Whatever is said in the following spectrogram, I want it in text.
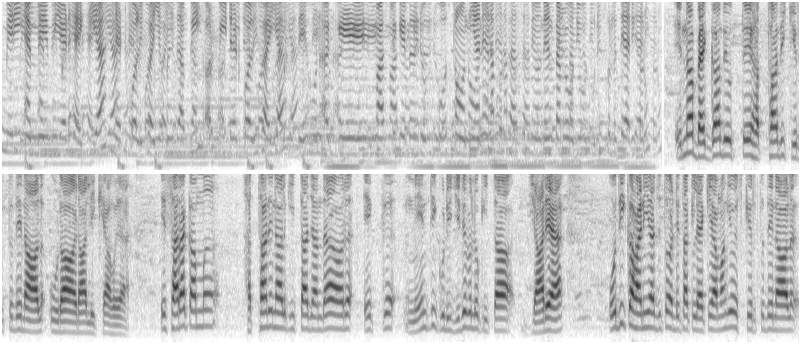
ਮੇਰੀ ਐਮਏ ਬੀਐਡ ਹੈਗੀ ਆ ਨੈਟ ਕੁਆਲੀਫਾਈ ਆ ਪੰਜਾਬੀ ਔਰ ਬੀਟੈਡ ਕੁਆਲੀਫਾਈ ਆ ਤੇ ਹੁਣ ਅੱਗੇ ਮਾਸਟਰ ਕੇਡਰ ਜੋ ਵੀ ਪੋਸਟ ਆਉਂਦੀਆਂ ਨੇ, ਹਨਾ ਪ੍ਰੋਫੈਸਰ ਦੇ ਆਉਂਦੇ ਨੇ, ਤਾਂ ਮੈਂ ਉਹਦੀ ਵੀ ਪੂਰੀ ਫੁੱਲ ਤਿਆਰੀ ਕਰੂੰ। ਇਹਨਾਂ ਬੈਗਾਂ ਦੇ ਉੱਤੇ ਹੱਥਾਂ ਦੀ ਕਿਰਤ ਦੇ ਨਾਲ ਊੜਾ ਆੜਾ ਲਿਖਿਆ ਹੋਇਆ ਹੈ। ਇਹ ਸਾਰਾ ਕੰਮ ਹੱਥਾਂ ਦੇ ਨਾਲ ਕੀਤਾ ਜਾਂਦਾ ਹੈ ਔਰ ਇੱਕ ਮਿਹਨਤੀ ਕੁੜੀ ਜਿਹਦੇ ਵੱਲੋਂ ਕੀਤਾ ਜਾ ਰਿਹਾ ਹੈ। ਉਹਦੀ ਕਹਾਣੀ ਅੱਜ ਤੁਹਾਡੇ ਤੱਕ ਲੈ ਕੇ ਆਵਾਂਗੇ। ਉਸ ਕਿਰਤ ਦੇ ਨਾਲ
